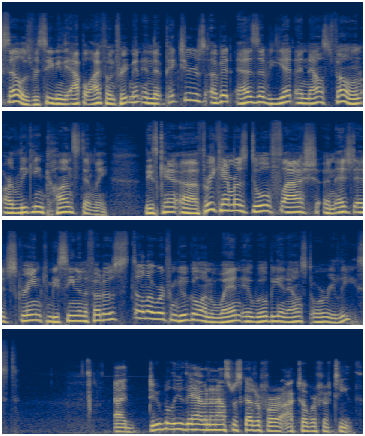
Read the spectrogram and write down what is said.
XL is receiving the Apple iPhone treatment in that pictures of it as of yet announced phone are leaking constantly. These cam- uh, three cameras, dual flash, an edge to edge screen can be seen in the photos. Still no word from Google on when it will be announced or released. I do believe they have an announcement scheduled for October 15th.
